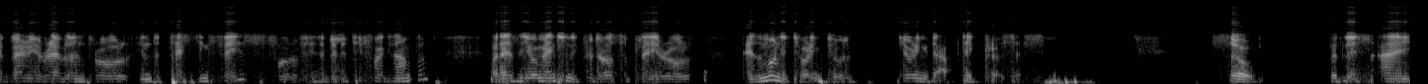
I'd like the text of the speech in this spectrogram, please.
a very relevant role in the testing phase for feasibility, for example, but as you mentioned, it could also play a role as a monitoring tool during the uptake process. So with this, I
